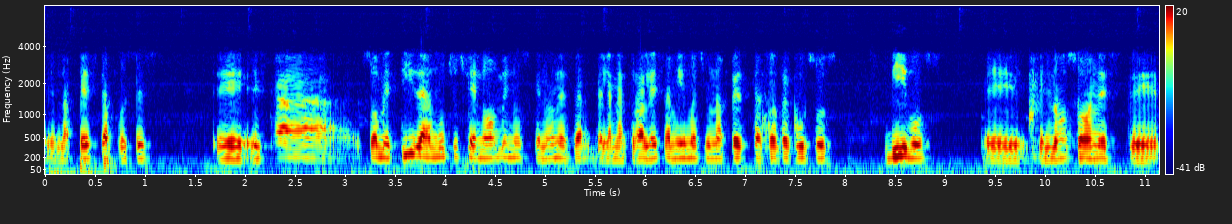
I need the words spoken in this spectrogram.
eh, la pesca pues es está sometida a muchos fenómenos que no de la naturaleza misma es una pesca, son recursos vivos que no son este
